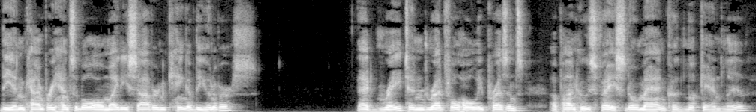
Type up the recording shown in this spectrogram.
The incomprehensible, almighty, sovereign King of the universe? That great and dreadful holy presence upon whose face no man could look and live?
